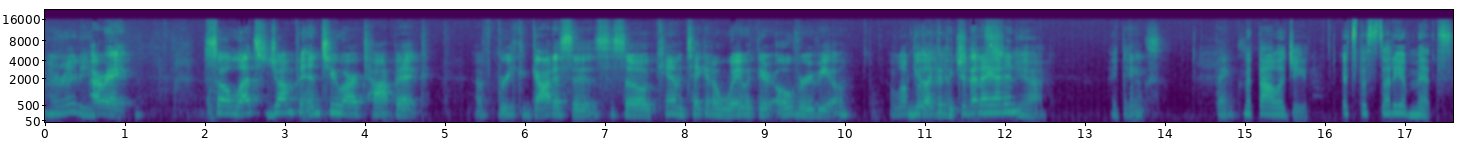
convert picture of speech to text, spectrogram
Alrighty. All right. So let's jump into our topic of Greek goddesses. So Kim, take it away with your overview. I love Do you like the picture that I added? Yeah. I do. Thanks. Thanks. Mythology. It's the study of myths,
